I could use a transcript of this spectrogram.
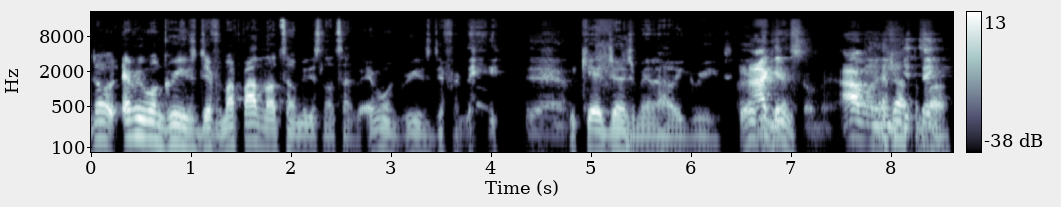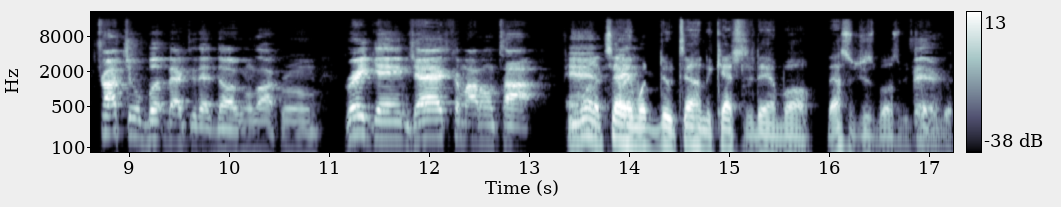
Don't everyone grieves different. My father-in-law told me this a long time ago. Everyone grieves differently. yeah. we can't judge man on how he grieves. Yeah, I guess so, man. I want him to get take ball. trot your butt back to that dog in the locker room. Great game. Jags come out on top. If you want to tell him what to do, tell him to catch the damn ball. That's what you're supposed to be fair. telling.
